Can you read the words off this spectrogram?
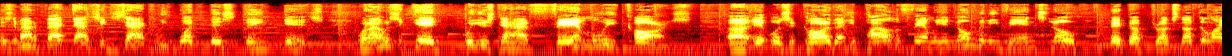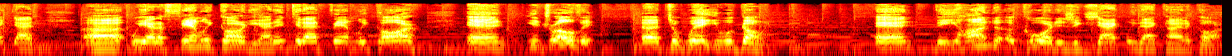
As a matter of fact, that's exactly what this thing is. When I was a kid, we used to have family cars. Uh, it was a car that you piled the family in, no minivans, no pickup trucks, nothing like that. Uh, we had a family car, and you got into that family car and you drove it uh, to where you were going. And the Honda Accord is exactly that kind of car.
